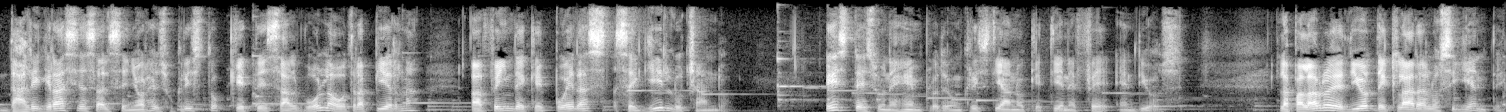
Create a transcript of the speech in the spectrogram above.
dale gracias al Señor Jesucristo que te salvó la otra pierna a fin de que puedas seguir luchando. Este es un ejemplo de un cristiano que tiene fe en Dios. La palabra de Dios declara lo siguiente.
